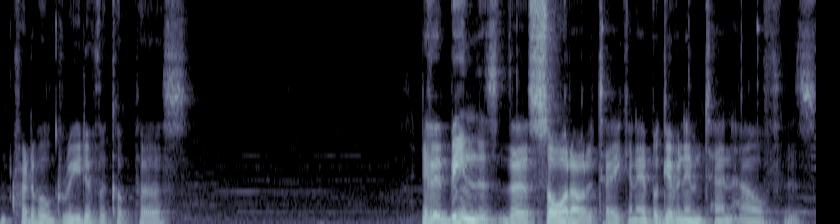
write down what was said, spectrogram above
Incredible greed of the cup purse. If it had been the, the sword, I would have taken it, but giving him 10 health is,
